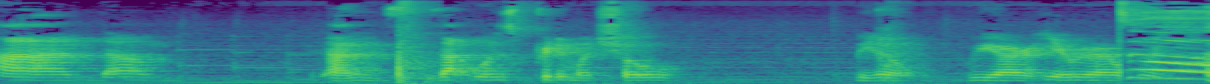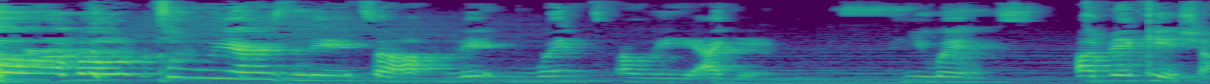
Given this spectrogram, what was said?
and um, and that was pretty much how you know we are here. We are. So about two years later, Leighton went away again. He went on vacation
